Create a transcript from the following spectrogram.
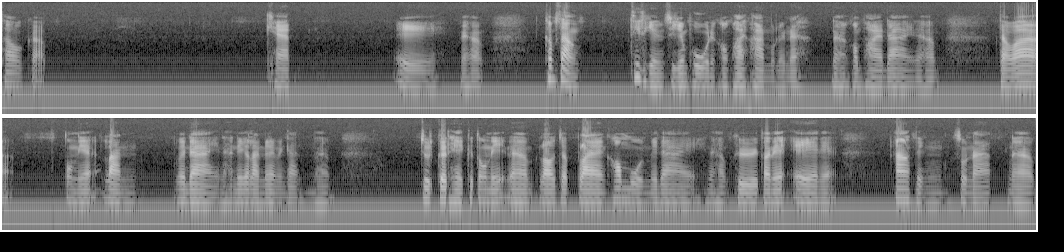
เท่ากับ cat a นะครับคำสั่งที่เขียนสีชมพูเนี่ยคอมไพล์ผ่านหมดเลยนะนะคอมไพล์ได้นะครับ แต่ว่าตรงนี้รัน ไม่ได้นะนี่ก็รันไม่ได้เหมือนกันนะครับ จุดเกิดเหตุคือตรงนี้นะครับ เราจะแปลงข้อมูลไม่ได้นะครับ คือตอนนี้ A เนี่ยอ้างถึงสุนัขนะครับ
